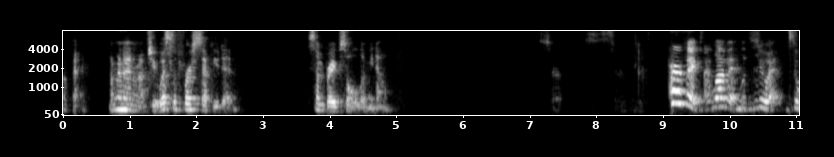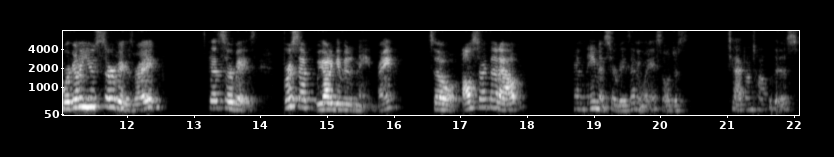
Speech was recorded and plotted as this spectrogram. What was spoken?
Okay, I'm gonna interrupt you. What's the first step you did? Some brave soul, let me know. Perfect, I love it. Let's do it. So we're gonna use surveys, right? Let's get surveys. First step, we gotta give it a name, right? So I'll start that out. Gonna name it surveys anyway, so I'll just tag on top of this.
